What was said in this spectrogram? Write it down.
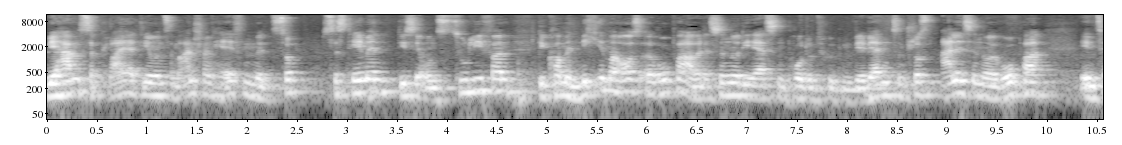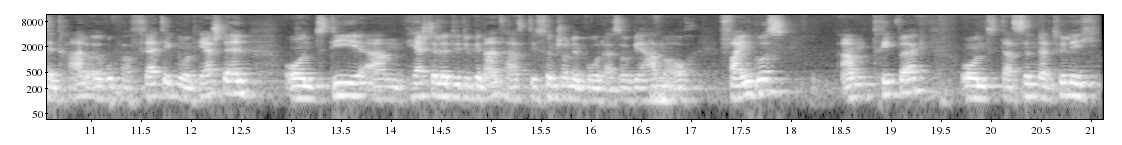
Wir haben Supplier, die uns am Anfang helfen mit Subsystemen, die sie uns zuliefern. Die kommen nicht immer aus Europa, aber das sind nur die ersten Prototypen. Wir werden zum Schluss alles in Europa, in Zentraleuropa fertigen und herstellen. Und die ähm, Hersteller, die du genannt hast, die sind schon im Boot. Also wir haben auch Feinguss, am Triebwerk und das sind natürlich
